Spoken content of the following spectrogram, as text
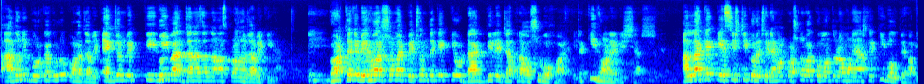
আধুনিক বোরকাগুলো পড়া যাবে। একজন ব্যক্তি দুইবার জানাজার নামাজ পড়ানো যাবে কিনা? ঘর থেকে বের হওয়ার সময় পেছন থেকে কেউ ডাক দিলে যাত্রা অশুভ হয়। এটা কি ধরনের বিশ্বাস? আল্লাহকে কে সৃষ্টি করেছেন? এমন প্রশ্ন বা কুমন্ত্রণা মনে আসলে কি বলতে হবে?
